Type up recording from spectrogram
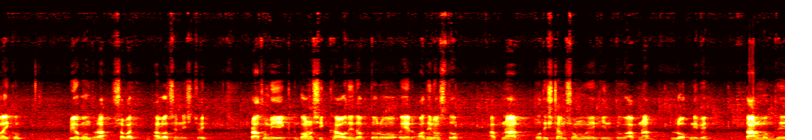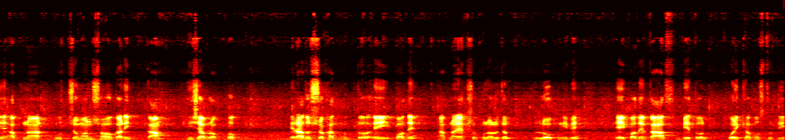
আলাইকুম। প্রিয় বন্ধুরা, সবাই ভালো আছেন নিশ্চয়ই? প্রাথমিক গণশিক্ষা অধিদপ্তরও এর অধীনস্থ। আপনার প্রতিষ্ঠানসমূহে কিন্তু আপনার লোক নিবে। তার মধ্যে আপনার উচ্চমান সহকারী কাম হিসাব রক্ষক রাজস্ব খাতভুক্ত এই পদে আপনার একশো পনেরো জন লোক নিবে। এই পদের কাজ, বেতন, পরীক্ষা প্রস্তুতি,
